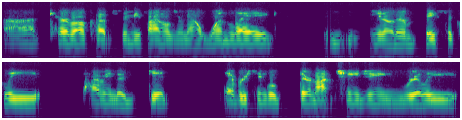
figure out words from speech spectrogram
Uh, Carabao Cup semifinals are now one leg. You know, they're basically having to get every single. They're not changing really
